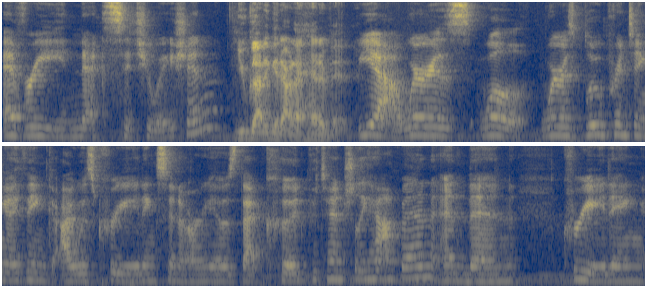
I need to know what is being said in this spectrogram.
every next situation. You got to get out ahead of it. Yeah, whereas well, whereas blueprinting, I think I was creating scenarios that could potentially happen, and then creating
